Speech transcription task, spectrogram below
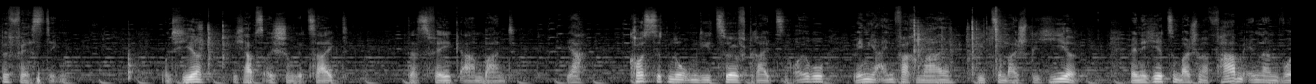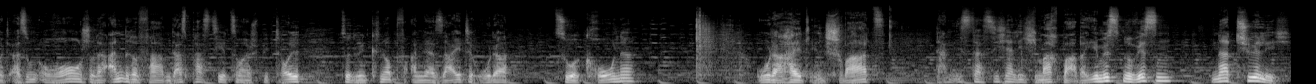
befestigen. Und hier, ich habe es euch schon gezeigt, das Fake-Armband, ja, kostet nur um die 12, 13 Euro. Wenn ihr einfach mal, wie zum Beispiel hier, wenn ihr hier zum Beispiel mal Farben ändern wollt, also ein Orange oder andere Farben, das passt hier zum Beispiel toll zu dem Knopf an der Seite oder zur Krone oder halt in Schwarz, dann ist das sicherlich machbar. Aber ihr müsst nur wissen, natürlich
